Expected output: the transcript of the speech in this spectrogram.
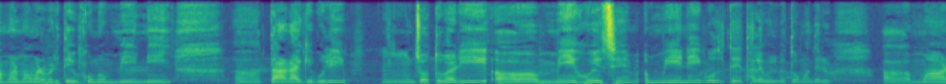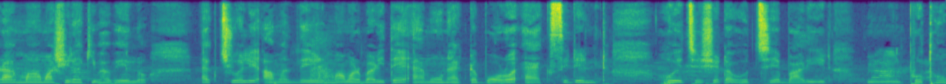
আমার মামার বাড়িতে কোনো মেয়ে নেই। তার আগে বলি যতবারই মেয়ে হয়েছে, মেয়ে নেই বলতে তাহলে বলবে তোমাদের মারা মা মাসিরা কীভাবে এলো? অ্যাকচুয়ালি আমাদের মামার বাড়িতে এমন একটা বড় অ্যাক্সিডেন্ট হয়েছে, সেটা হচ্ছে বাড়ির প্রথম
